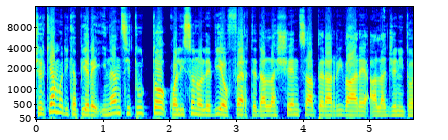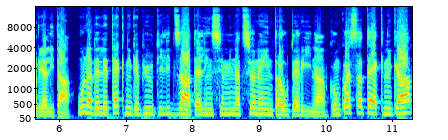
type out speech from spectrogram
Cerchiamo di capire innanzitutto quali sono le vie offerte dalla scienza per arrivare alla genitorialità. Una delle tecniche più utilizzate è l'inseminazione intrauterina. Con questa tecnica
